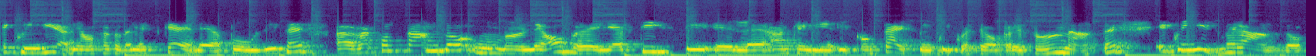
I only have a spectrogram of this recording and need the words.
e quindi abbiamo fatto delle schede apposite eh, raccontando um, le opere, gli artisti e il, anche il, il, contesto in cui queste opere sono nate e quindi svelando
